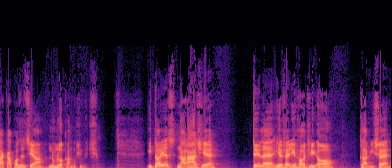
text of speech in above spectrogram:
Taka pozycja numlocka musi być. I to jest na razie tyle, jeżeli chodzi o klawisze. E,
